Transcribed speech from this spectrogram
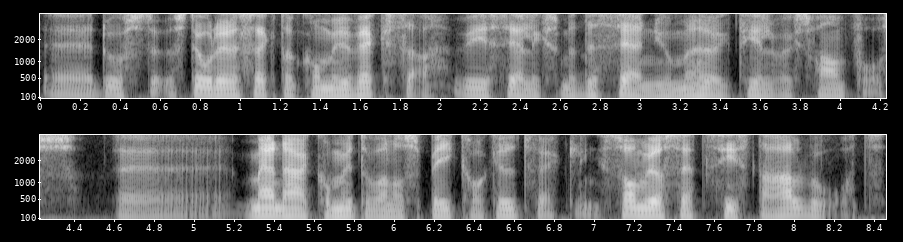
Eh, då st- stor del av sektorn kommer ju växa. Vi ser liksom ett decennium med hög tillväxt framför oss. Eh, men det här kommer inte vara någon spikrak utveckling som vi har sett sista halvåret.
